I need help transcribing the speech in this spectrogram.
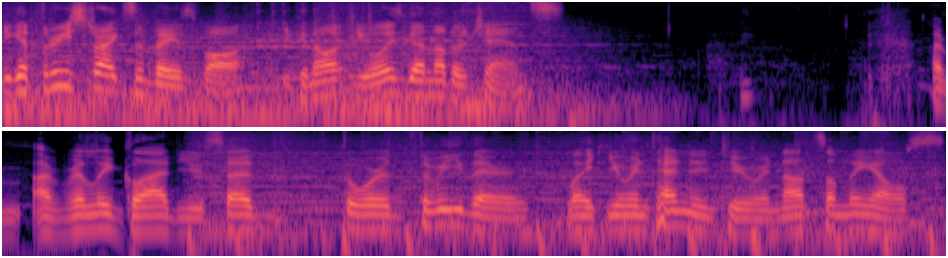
you get three strikes in baseball. You can you always get another chance. I'm, I'm really glad you said the word three there, like you intended to, and not something else.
